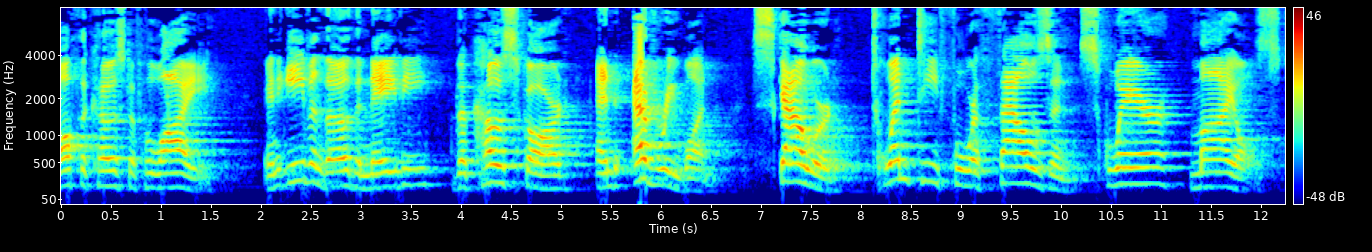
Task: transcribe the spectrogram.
off the coast of Hawaii. And even though the Navy, the Coast Guard, and everyone scoured 24,000 square miles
